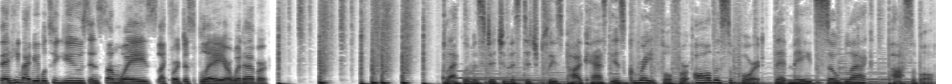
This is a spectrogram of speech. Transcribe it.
that he might be able to use in some ways, like for display or whatever. Black Women Stitch in the Stitch Please podcast is grateful for all the support that made Sew Black possible.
